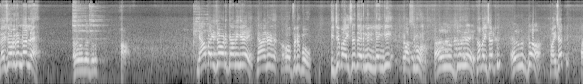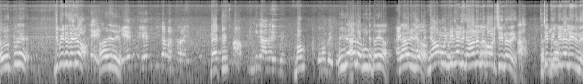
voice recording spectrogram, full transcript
പൈസ കൊടുക്കണ്ടല്ലേ? ഞാൻ പൈസ കൊടുക്കുകയാണെങ്കിലേ ഞാൻ ഓഫിൽ പോകും ഇജ്ജ് പൈസ തരുന്നില്ലെങ്കിൽ ബസ്സിന് പോകണം പൈസ? പൈസ? ഇജ്ജ് പിന്നെ തരുമോ. ബാക്ക്. ഞാൻ മുന്നിലല്ലേ ഞാനല്ലേ ഓടിച്ചിരുന്നത്? ഇജ്ജ് പിന്നിലല്ലേ ഇരുന്ന്.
